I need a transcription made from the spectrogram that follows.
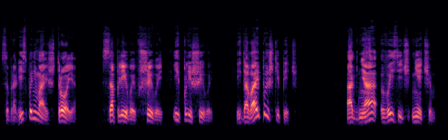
собрались, понимаешь, трое, сопливой, вшивой и плешивой. И давай пышки печь. Огня высечь нечем.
